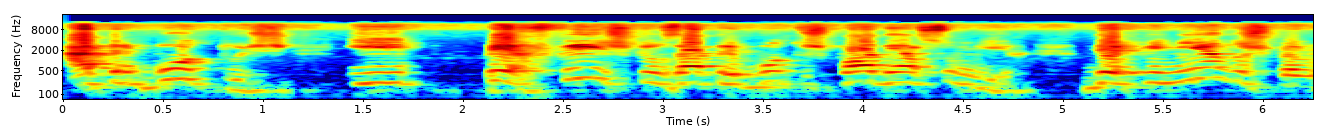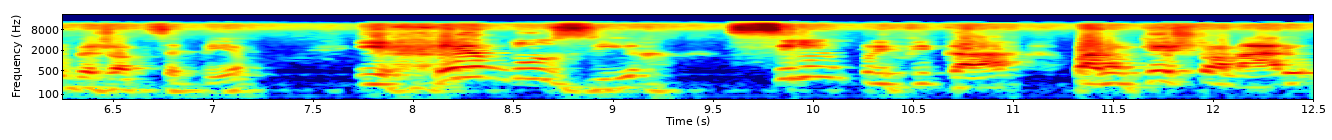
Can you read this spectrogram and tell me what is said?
atributos e perfis que os atributos podem assumir, definidos pelo BJCP, e reduzir, simplificar para um questionário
